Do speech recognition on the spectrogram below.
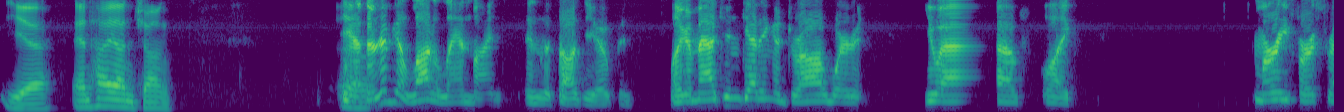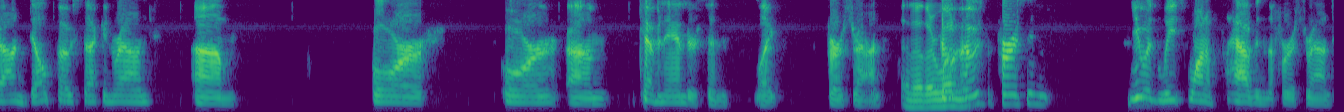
Yeah, and Hyeon Chung. Yeah, uh, there are going to be a lot of landmines in the Aussie Open. Like, imagine getting a draw where you have like Murray first round, Delpo second round, um, or or um, Kevin Anderson like first round. Another one. Who, who's the person you would least want to have in the first round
